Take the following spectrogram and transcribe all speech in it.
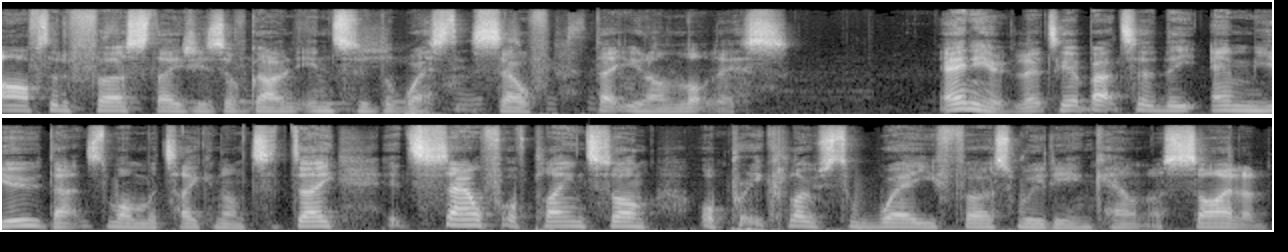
after the first stages of going into the west itself that you unlock this. Anywho, let's get back to the MU. That's the one we're taking on today. It's south of Plainsong, or pretty close to where you first really encounter Sylens.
